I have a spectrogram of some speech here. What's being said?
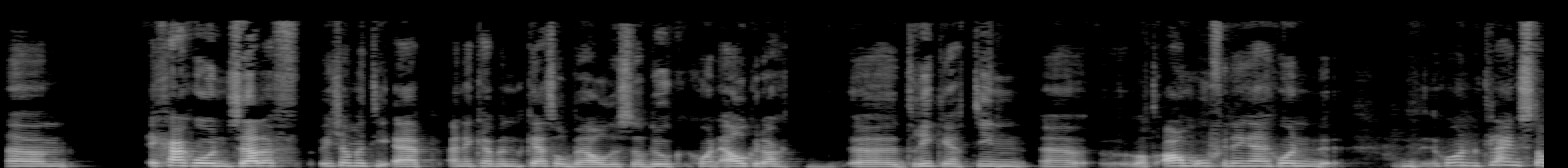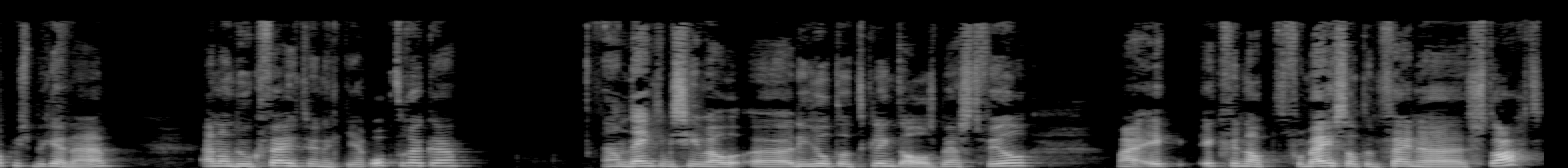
um, ik ga gewoon zelf, weet je wel, met die app. En ik heb een kettlebell, dus dat doe ik gewoon elke dag uh, drie keer tien uh, wat armoefeningen. Gewoon, gewoon kleine stapjes beginnen. Hè? En dan doe ik 25 keer opdrukken. En dan denk je misschien wel, uh, die zult, dat klinkt alles best veel. Maar ik, ik vind dat, voor mij is dat een fijne start.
